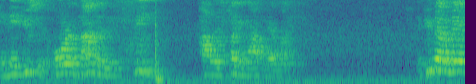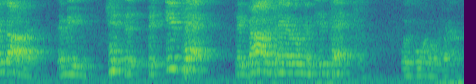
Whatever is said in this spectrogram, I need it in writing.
And then you should horizontally see how it's playing out in their life. If you met a man of God, that means the, the impact that God has had on them impacts what's going on around him.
